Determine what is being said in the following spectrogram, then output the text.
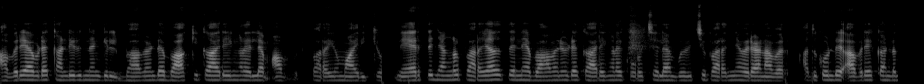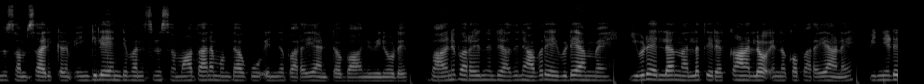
അവരെ അവിടെ കണ്ടിരുന്നെങ്കിൽ ഭാവനയുടെ ബാക്കി കാര്യങ്ങളെല്ലാം അവർ പറയുമായിരിക്കും. നേരത്തെ ഞങ്ങൾ പറയാതെ തന്നെ ഭാവനയുടെ കാര്യങ്ങളെ കുറിച്ചെല്ലാം വിളിച്ചു പറഞ്ഞവരാണ് അവർ. അതുകൊണ്ട് അവരെ കണ്ടൊന്ന് സംസാരിക്കണം. എങ്കിലേ എന്റെ മനസ്സിന് സമാധാനം ഉണ്ടാകൂ എന്ന് പറയാൻ കേട്ടോ ഭാനുവിനോട്. ഭാനു പറയുന്നുണ്ട് അതിന് അവരെവിടെ അമ്മേ? ഇവിടെ എല്ലാം നല്ല തിരക്കാണല്ലോ എന്നൊക്കെ പറയാണേ. പിന്നീട്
